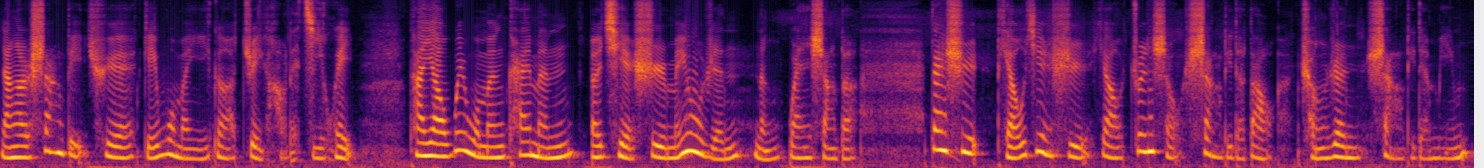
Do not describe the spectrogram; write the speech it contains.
然而上帝却给我们一个最好的机会，他要为我们开门，而且是没有人能关上的。但是条件是要遵守上帝的道，承认上帝的名。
